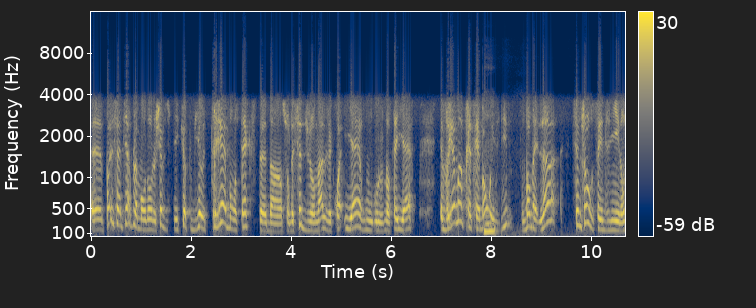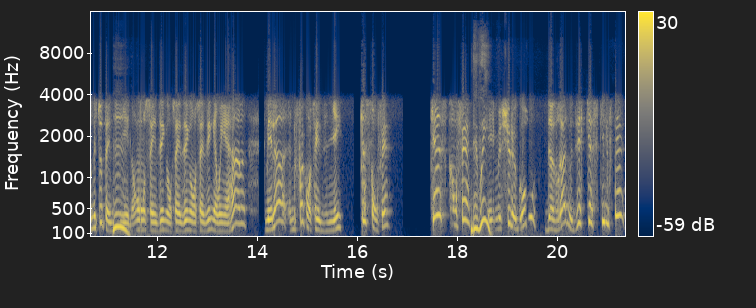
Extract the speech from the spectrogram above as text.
Euh, Paul Saint-Pierre Plamondon, le chef du PQ, a publié un très bon texte dans, sur le site du journal, je crois hier ou, ou non, hier, vraiment très très bon. Il dit, bon ben là, c'est une chose s'indigner. On est tous indignés. On s'indigne, on s'indigne, on s'indigne, oui, hein, Mais là, une fois qu'on s'est indigné, qu'est-ce qu'on fait? Qu'est-ce qu'on fait? Ben oui. Et M. Legault devra nous dire qu'est-ce qu'il fait.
